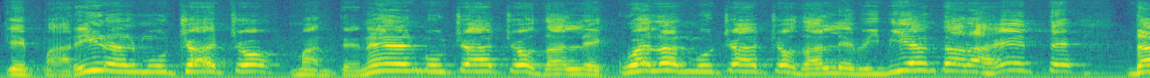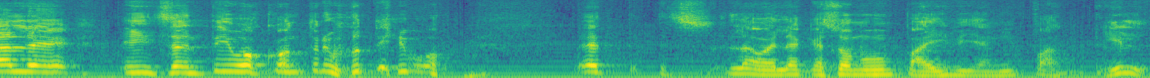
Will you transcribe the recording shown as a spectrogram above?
que parir al muchacho, mantener al muchacho, darle escuela al muchacho, darle vivienda a la gente, darle incentivos contributivos. La verdad es que somos un país bien infantil.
